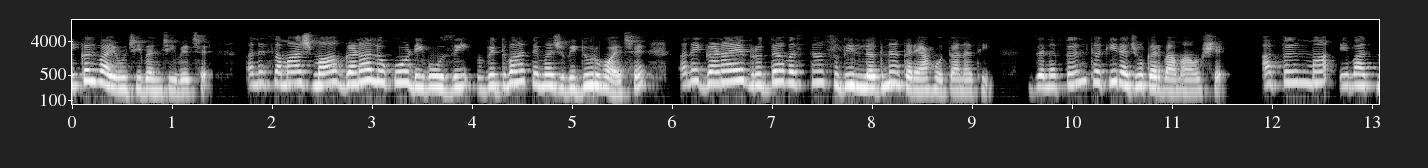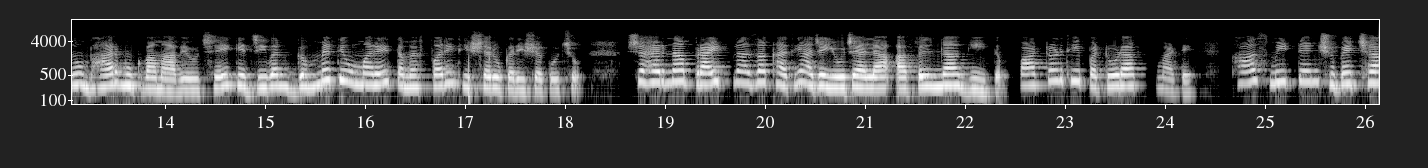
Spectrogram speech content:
એકલવાયું જીવન જીવે છે અને સમાજમાં ઘણા લોકો ડિવોઝી વિધવા તેમજ વિધુર હોય છે અને ઘણાએ વૃદ્ધાવસ્થા સુધી લગ્ન કર્યા હોતા નથી, જેને ફિલ્મ થકી રજૂ કરવામાં આવશે. આ ફિલ્મમાં એ વાતનો ભાર મૂકવામાં આવ્યો છે કે જીવન ગમે તે ઉંમરે તમે ફરીથી શરૂ કરી શકો છો. શહેરના પ્રાઇડ પ્લાઝા ખાતે આજે યોજાયેલા આ ફિલ્મના ગીત પાટણથી પટોળા માટે ખાસ મીટ એન્ડ શુભેચ્છા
